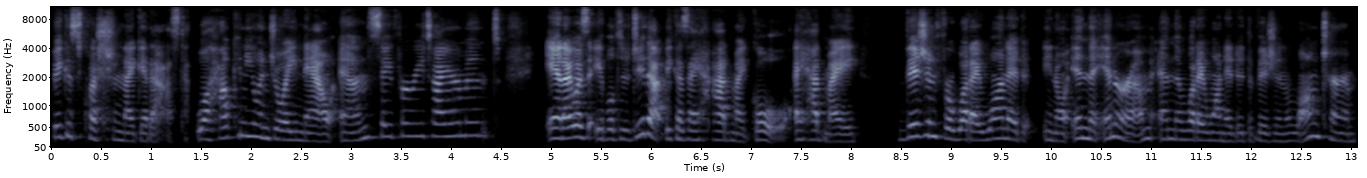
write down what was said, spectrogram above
biggest question I get asked well, how can you enjoy now and save for retirement? And I was able to do that because I had my goal. I had my vision for what I wanted, you know, in the interim and then what I wanted in the vision long term.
